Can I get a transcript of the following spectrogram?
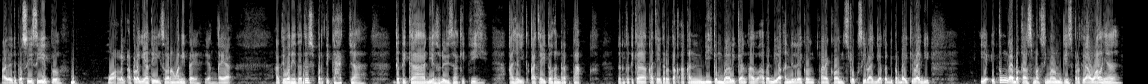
ada di posisi itu wah apalagi hati seorang wanita ya yang kayak hati wanita itu seperti kaca. Ketika dia sudah disakiti, kaca itu kaca itu akan retak. Dan ketika kaca itu retak akan dikembalikan apa dia akan direkonstruksi lagi atau diperbaiki lagi. Ya itu nggak bakal semaksimal mungkin seperti awalnya.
